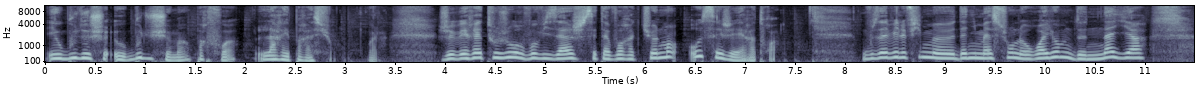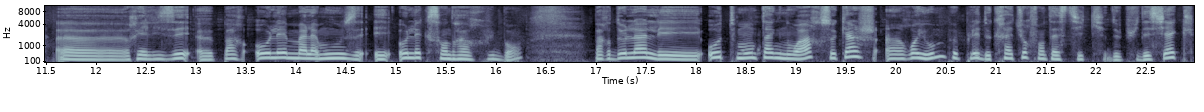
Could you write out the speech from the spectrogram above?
Et au bout du chemin, parfois, la réparation. Voilà. Je verrai toujours vos visages, c'est à voir actuellement au CGR à 3. Vous avez le film d'animation Le Royaume de Naya, euh, réalisé euh, par Olé Malamouz et Alexandra Ruban Par-delà les hautes montagnes noires se cache un royaume peuplé de créatures fantastiques. Depuis des siècles,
